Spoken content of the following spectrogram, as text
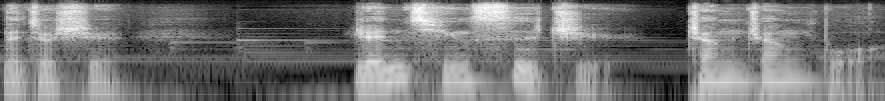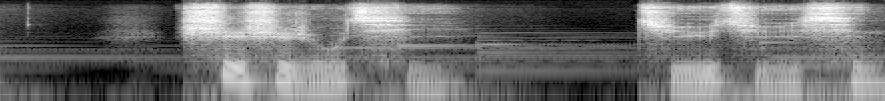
那就是“人情似纸张张薄，世事如棋局局新”。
